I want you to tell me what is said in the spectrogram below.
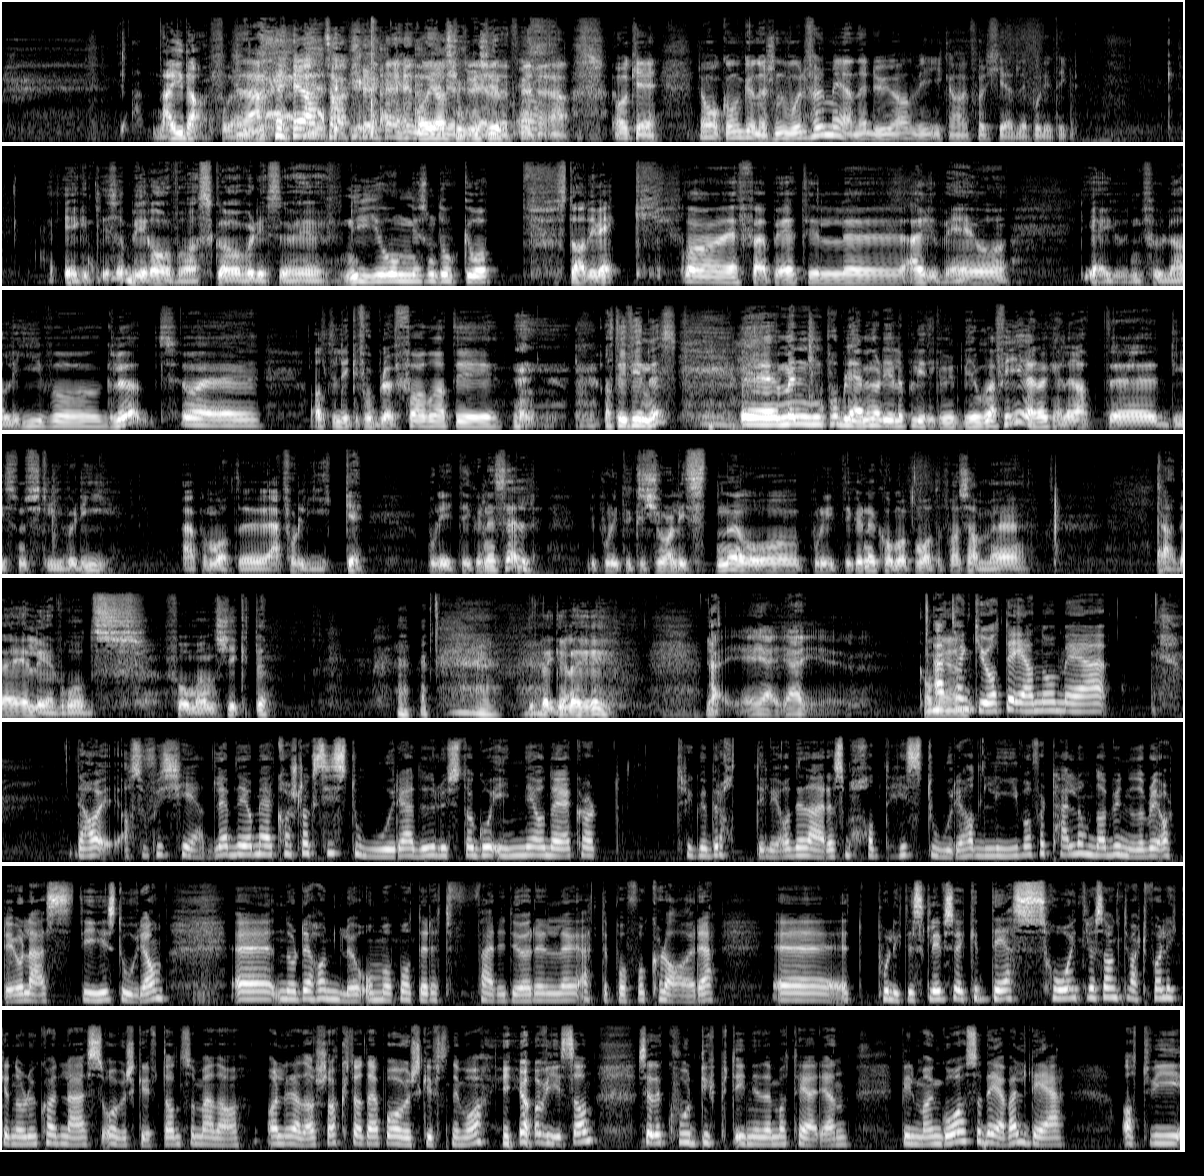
Nei da, for en ja, takk. Og jeg tok ikke. Ja. Ok. Håkon Gundersen, hvorfor mener du at vi ikke har for kjedelige politikere? Egentlig så blir jeg overraska over disse nye unge som dukker opp stadig vekk. Fra Frp til eh, RV. Og de er i grunnen fulle av liv og glød. Og jeg er alltid like forbløffa over at de, at de finnes. Eh, Men problemet når det gjelder politikerbiografier, er nok heller at eh, de som skriver de, er på en måte er for like politikerne selv. De politiske journalistene og politikerne kommer på en måte fra samme ja, det er elevrådsformannssjiktet. I begge leirer. Jeg, jeg, jeg, Kom Jeg tenker jo at det er noe med det er altså For kjedelig. Det er jo mer hva slags historie er det du har lyst til å gå inn i. og det er klart Trygve Bratteli og det der som hadde historie, hadde liv å fortelle om. Da begynner det å bli artig å lese de historiene. Eh, når det handler om å på en måte rettferdiggjøre eller etterpå forklare eh, et politisk liv, så er ikke det så interessant. I hvert fall ikke når du kan lese overskriftene, som jeg da allerede har sagt at det er på overskriftsnivå i avisene. Så er det hvor dypt inn i den materien vil man gå. Så det er vel det at vi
